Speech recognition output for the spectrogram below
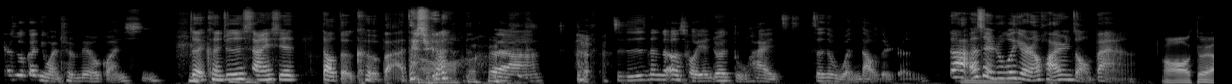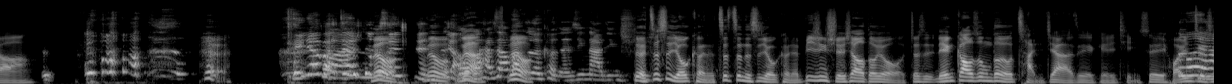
该说跟你完全没有关系。对，可能就是上一些道德课吧，大家。对啊，只是那个二手烟就会毒害真的闻到的人。对啊，而且如果有人怀孕怎么办啊？哦，对啊。一定要把这个没有没有没有，我们还是要把这个可能性纳进去。对，这是有可能，这真的是有可能。毕竟学校都有，就是连高中都有产假，这个可以请，所以怀孕这是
